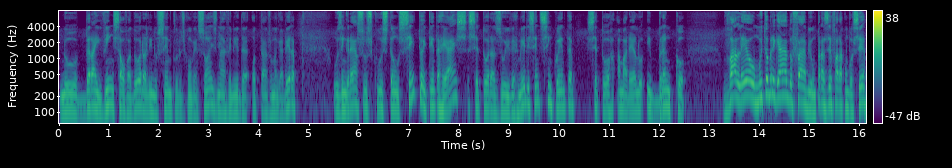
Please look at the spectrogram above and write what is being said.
no Drive-In Salvador, ali no Centro de Convenções, na Avenida Otávio Mangabeira. Os ingressos custam 180 reais, setor azul e vermelho, e 150 setor amarelo e branco. Valeu, muito obrigado, Fábio. Um prazer falar com você.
